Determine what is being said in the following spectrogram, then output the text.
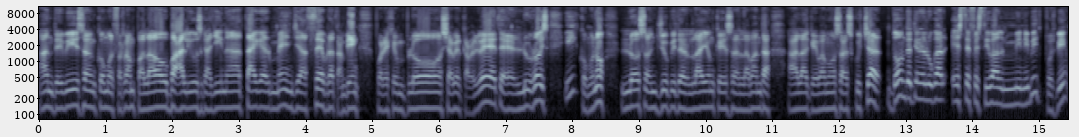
and the como el Ferran Palau, Valius, Gallina, Tiger, Menja, Zebra también, por ejemplo, Xavier Cabelvet, el Lou Royce y, como no, los Jupiter Lion, que es la banda a la que vamos a escuchar. ¿Dónde tiene lugar este festival Mini Beat? Pues bien,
